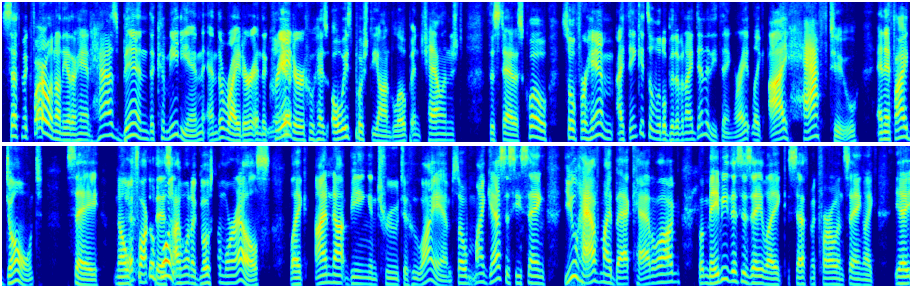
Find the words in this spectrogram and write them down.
Seth MacFarlane, on the other hand, has been the comedian and the writer and the Yeah. creator who has always pushed the envelope and challenged the status quo. So for him, I think it's a little bit of an identity thing, right? Like I have to, and if I don't say no, That's fuck this, point. I want to go somewhere else. Like I'm not being in true to who I am. So my guess is he's saying you have my back catalog, but maybe this is a like Seth MacFarlane saying like, yeah,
